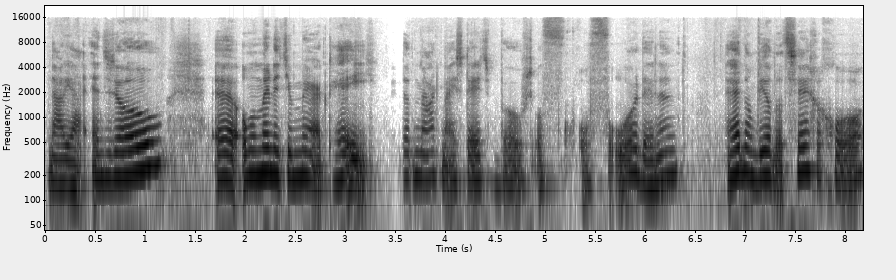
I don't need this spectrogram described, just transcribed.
Nou ja, en zo, uh, op het moment dat je merkt, hé, hey, dat maakt mij steeds boos of, of veroordelend, dan wil dat zeggen, goh,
